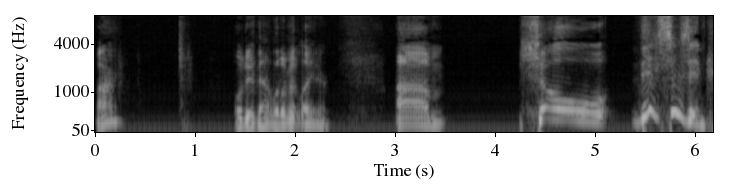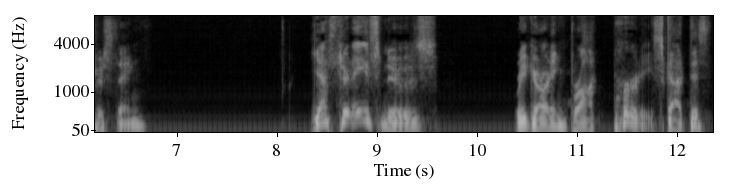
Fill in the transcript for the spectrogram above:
All right. We'll do that a little bit later. Um, so this is interesting. Yesterday's news regarding Brock Purdy. Scott, this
